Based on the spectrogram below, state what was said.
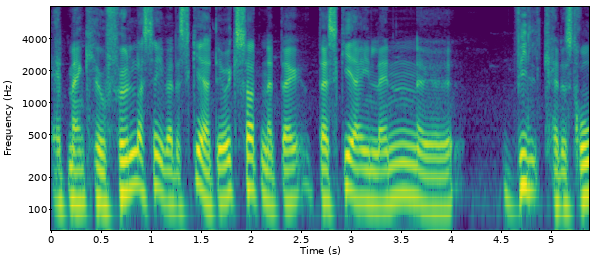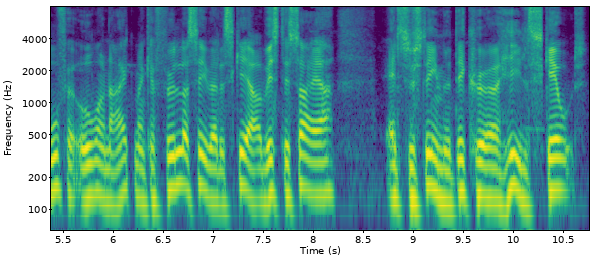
at man kan jo følge og se, hvad der sker. Det er jo ikke sådan, at der, der sker en eller anden øh, vild katastrofe overnight. Man kan følge og se, hvad der sker, og hvis det så er, at systemet det kører helt skævt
